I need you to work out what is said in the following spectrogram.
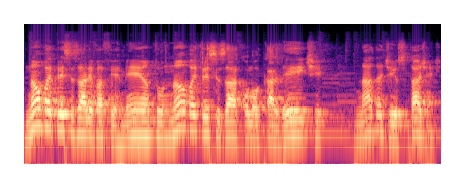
Não vai precisar levar fermento, não vai precisar colocar leite, nada disso, tá, gente?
